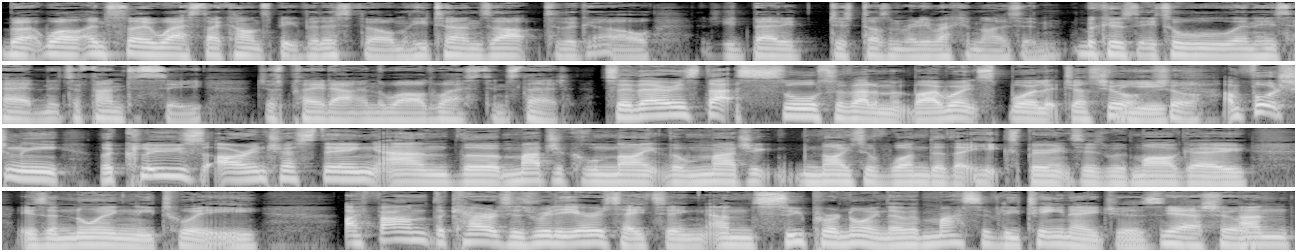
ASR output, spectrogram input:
But, well, and Slow West, I can't speak for this film. He turns up to the girl, she barely just doesn't really recognize him because it's all in his head and it's a fantasy just played out in the Wild West instead. So there is that sort of element, but I won't spoil it just Sure, for you. sure. Unfortunately, the clues are interesting, and the magical night, the magic night of wonder that he experiences with Margot is annoyingly twee. I found the characters really irritating and super annoying. They were massively teenagers. Yeah, sure. And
